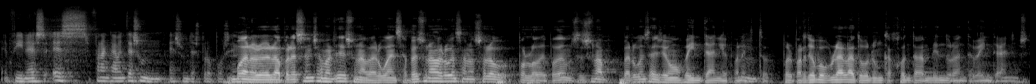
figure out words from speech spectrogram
En fin, es, es francamente es un, es un despropósito. Bueno, lo de la Operación Chamartín es una vergüenza, pero es una vergüenza no solo por lo de Podemos, es una vergüenza que llevamos 20 años con mm. esto. Por el Partido Popular la tuvo en un cajón también durante 20 años.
